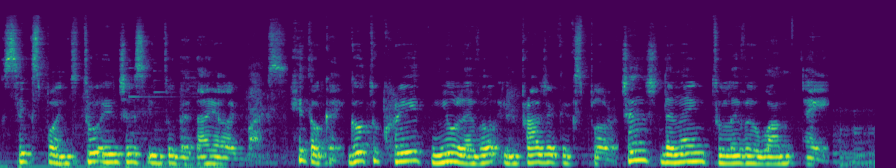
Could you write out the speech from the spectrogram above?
6.2 inches into the dialog box. Hit OK. Go to create new level in Project Explorer. Change the name to level 1A.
